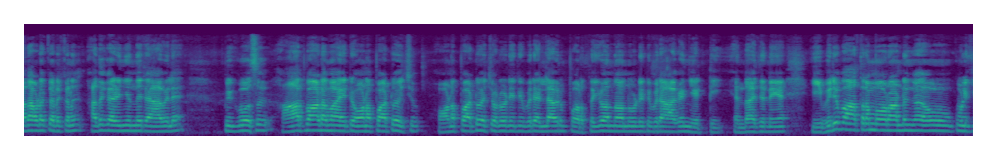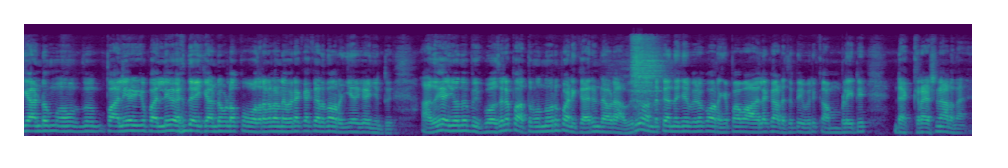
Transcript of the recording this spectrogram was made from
അതവിടെ കിടക്കണ്. അത് കഴിഞ്ഞ് ഇന്ന് രാവിലെ ബിഗ് ബോസ് ആർഭാടമായിട്ട് ഓണപ്പാട്ട് വെച്ചു. ഓണപ്പാട്ട് വെച്ചോടുകൂടിയിട്ട് ഇവരെല്ലാവരും പുറത്തേക്ക് വന്നു കൂടിയിട്ട് ഇവരാകെ ഞെട്ടി. എന്താ വെച്ചിട്ടുണ്ടെങ്കിൽ ഇവർ പാത്രം മോറാണ്ടും കുളിക്കാണ്ടും പല്ല് കഴുകി പല്ല് തേക്കാണ്ടും ഉള്ള കൂതറകളാണ് ഇവരൊക്കെ കിടന്ന് ഉറങ്ങിയത് കഴിഞ്ഞിട്ട്. അത് കഴിഞ്ഞ് വന്ന് ബിഗ് ബോസിലെ പത്ത് മുന്നൂറ് പണിക്കാരുണ്ട് അവിടെ. അവർ വന്നിട്ട് എന്താ വെച്ചാൽ ഇവരൊക്കെ ഉറങ്ങിയപ്പോൾ വാതിലൊക്കെ അടച്ചിട്ട് ഇവർ കംപ്ലീറ്റ് ഡെക്കറേഷൻ നടന്നത്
